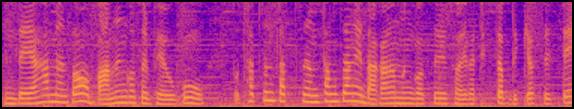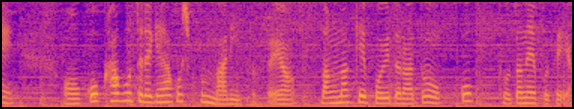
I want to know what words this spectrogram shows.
근데 하면서 많은 것을 배우고 또 차츰차츰 성장해 나가는 것을 저희가 직접 느꼈을 때 어, 꼭 학우들에게 하고 싶은 말이 있었어요. 막막해 보이더라도 꼭 도전해 보세요.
